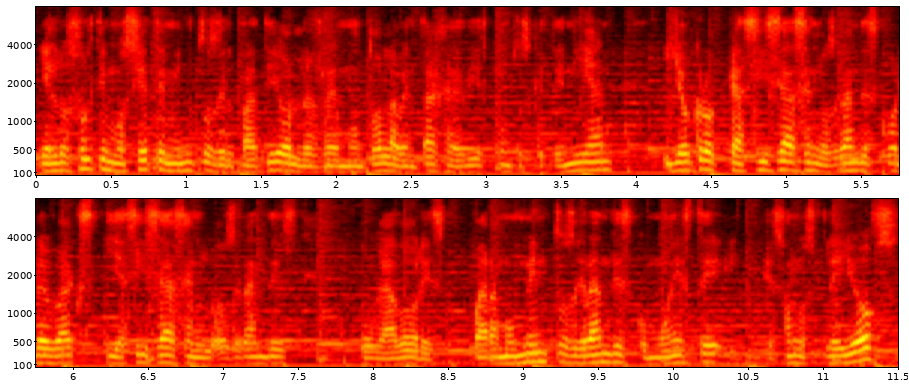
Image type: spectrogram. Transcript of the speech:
y en los últimos siete minutos del partido les remontó la ventaja de 10 puntos que tenían. Y yo creo que así se hacen los grandes corebacks y así se hacen los grandes jugadores. Para momentos grandes como este, que son los playoffs,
